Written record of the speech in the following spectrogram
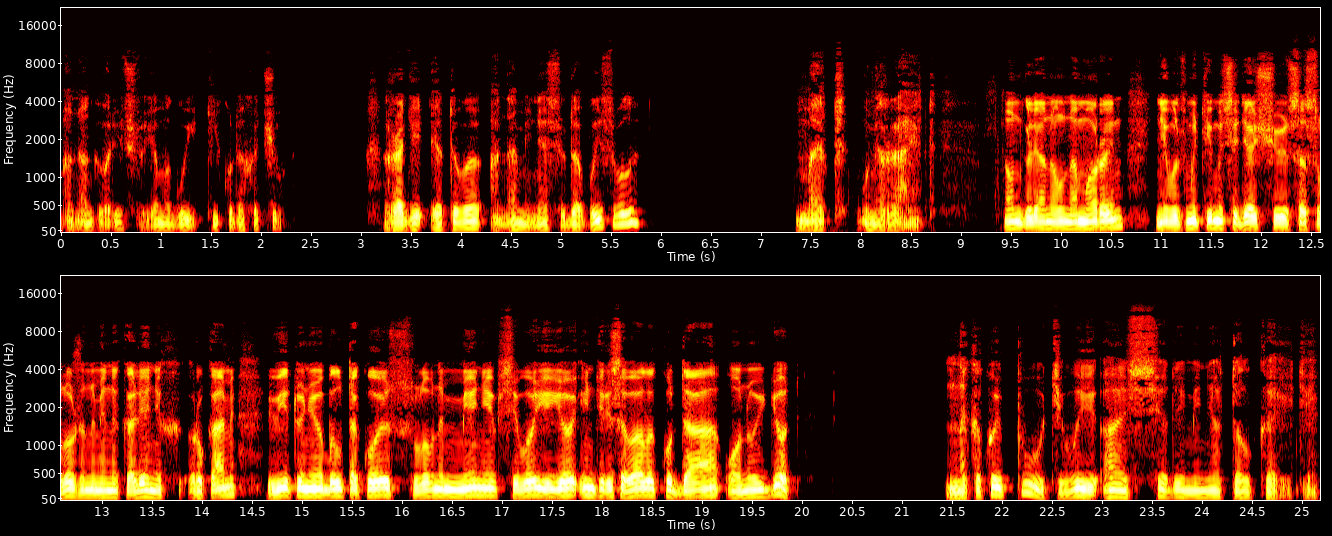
Она говорит, что я могу идти, куда хочу. Ради этого она меня сюда вызвала? Мэт умирает. Он глянул на Морейн, невозмутимо сидящую со сложенными на коленях руками. Вид у нее был такой, словно менее всего ее интересовало, куда он уйдет. «На какой путь вы, оседы, меня толкаете?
